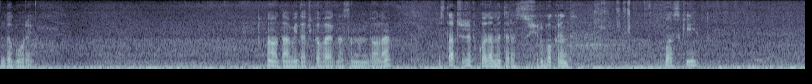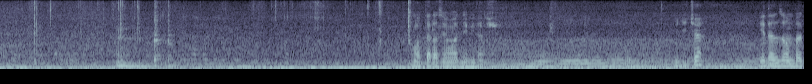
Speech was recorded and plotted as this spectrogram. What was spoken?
do góry. O, tam widać kawałek na samym dole. Wystarczy, że wkładamy teraz śrubokręt płaski. O, teraz ją ładnie widać. Widzicie? Jeden ząbek,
